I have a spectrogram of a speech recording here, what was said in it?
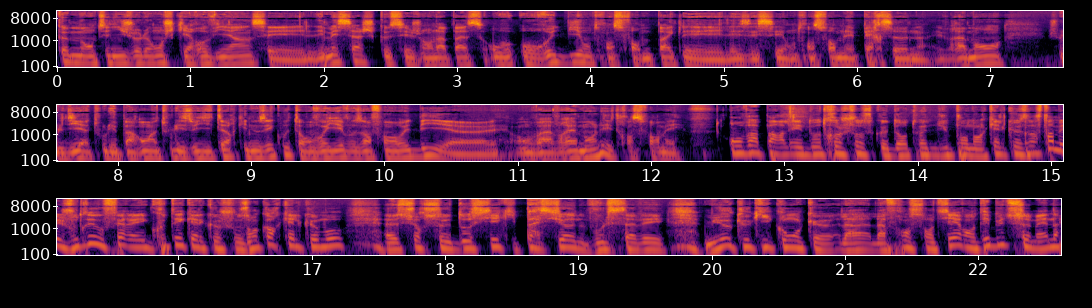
comme Anthony Jolonge qui revient, c'est les messages que ces gens-là passent. Au, rugby, on transforme pas que les, essais, on transforme les personnes. Et vraiment, je le dis à tous les parents, à tous les auditeurs qui nous écoutent, envoyez vos enfants au rugby. euh, on va vraiment les transformer. On va parler d'autre chose que d'Antoine Dupont dans quelques instants, mais je voudrais vous faire écouter quelque chose. Encore quelques mots euh, sur ce dossier qui passionne, vous le savez, mieux que quiconque euh, la, France entière. En début de semaine,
